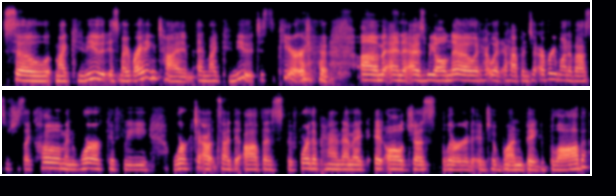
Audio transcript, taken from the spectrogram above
so my commute is my writing time, and my commute disappeared. um, and as we all know, it what happened to every one of us, which is like home and work. If we worked outside the office before the pandemic, it all just blurred into one big blob.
